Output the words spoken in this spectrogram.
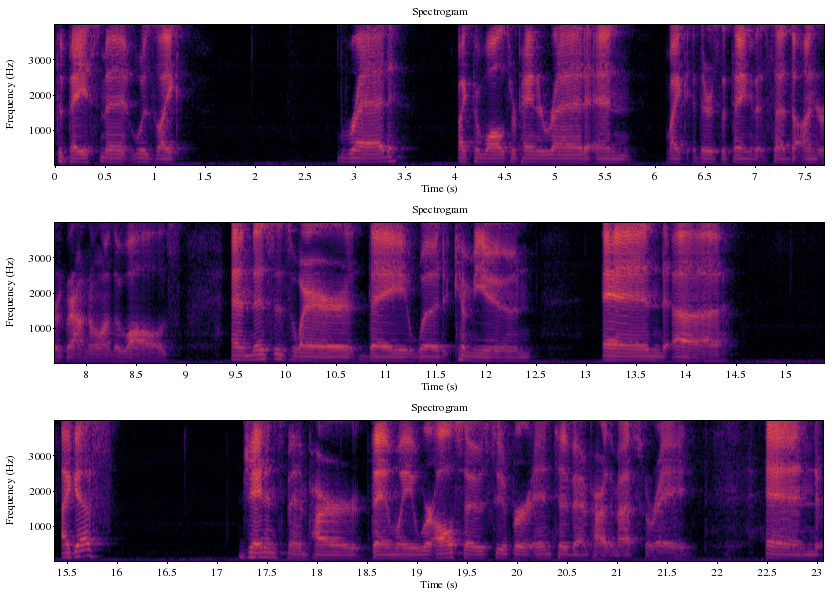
the basement was like red, like the walls were painted red, and like there's a thing that said the underground on one of the walls. And this is where they would commune and uh i guess jaden's vampire family were also super into vampire the masquerade and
